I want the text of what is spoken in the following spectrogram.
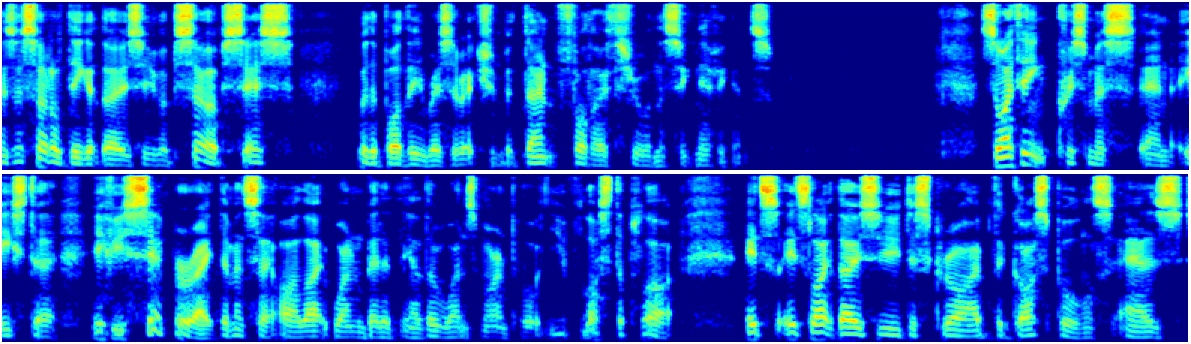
is a subtle dig at those who are so obsessed with the bodily resurrection but don't follow through on the significance. So I think Christmas and Easter, if you separate them and say, oh, I like one better than the other, one's more important, you've lost the plot. It's, it's like those who describe the Gospels as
